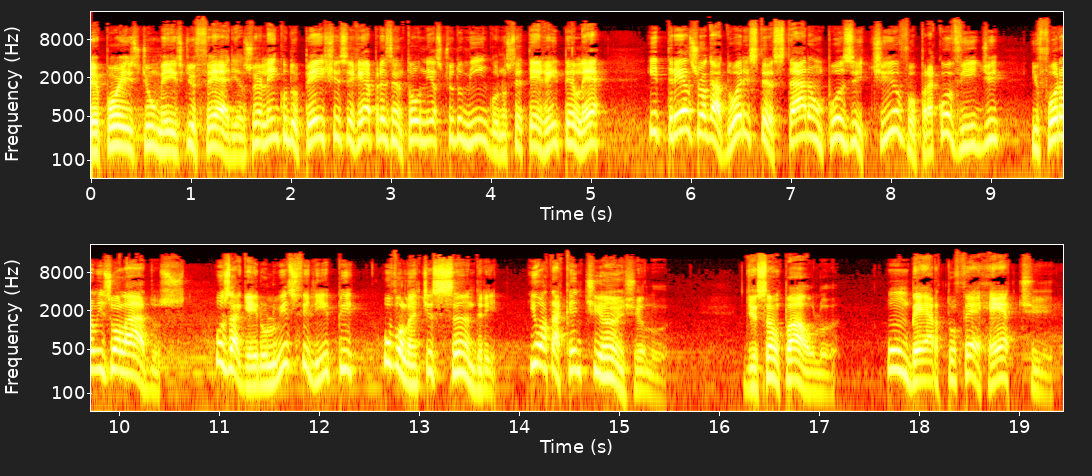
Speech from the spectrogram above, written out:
Depois de um mês de férias, o elenco do Peixe se reapresentou neste domingo no CT Rei Pelé e três jogadores testaram positivo para Covid e foram isolados: o zagueiro Luiz Felipe, o volante Sandri e o atacante Ângelo. De São Paulo, Humberto Ferretti.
